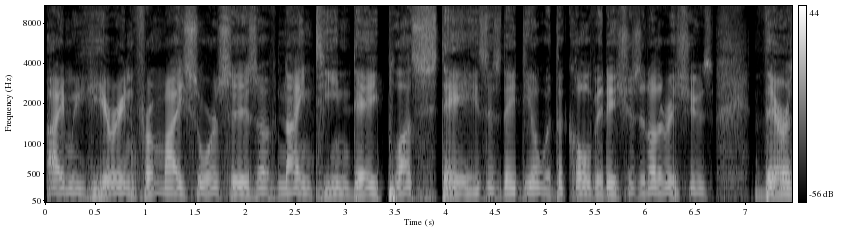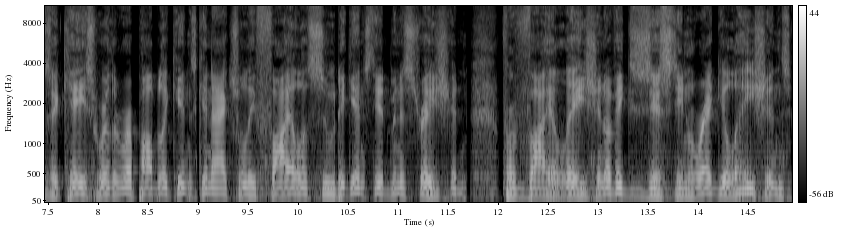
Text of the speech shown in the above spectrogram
I'm hearing from my sources of 19 day plus stays as they deal with the COVID issues and other issues. There is a case where the Republicans can actually file a suit against the administration for violation of existing regulations,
